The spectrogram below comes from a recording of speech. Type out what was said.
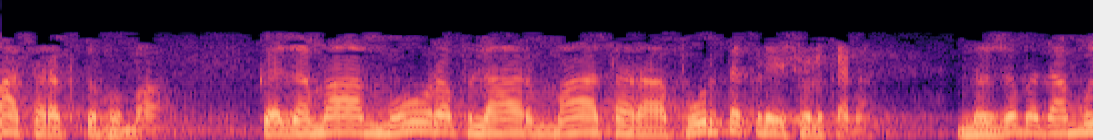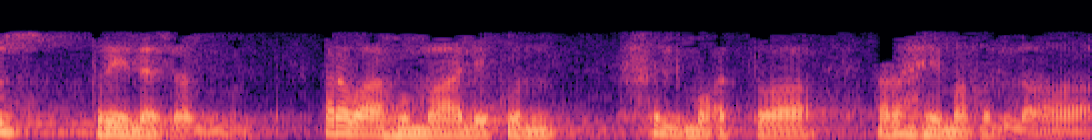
ما ترکتهما ک زما مور پلار ما ترا پور تکړه شول کنه نو زبدا مز پرې نظم رواه مالک فی المؤطا رحمه الله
